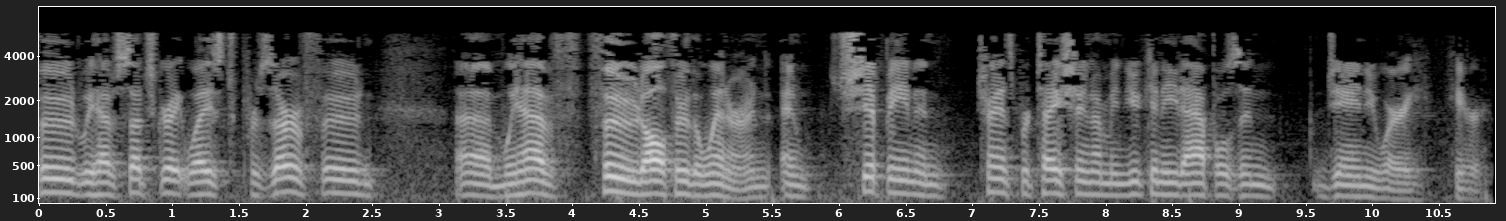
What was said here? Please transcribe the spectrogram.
food. We have such great ways to preserve food. Um, we have food all through the winter and, and shipping and transportation. I mean, you can eat apples in January here,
